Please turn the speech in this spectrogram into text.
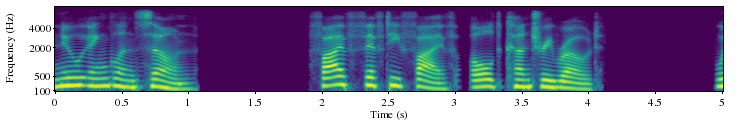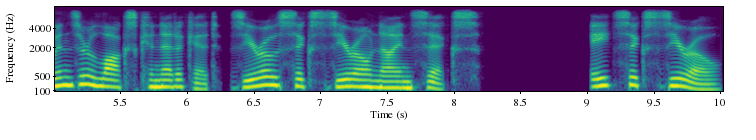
New England Zone 555 Old Country Road Windsor Locks Connecticut 06096 860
